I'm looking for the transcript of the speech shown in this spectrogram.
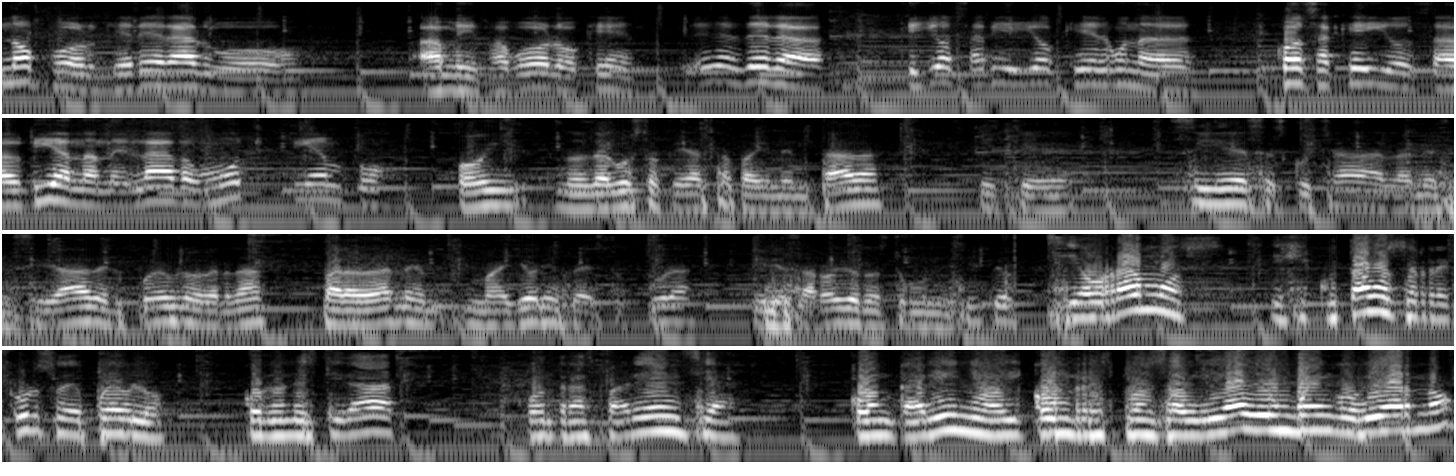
no por querer algo a mi favor o qué. Era que yo sabía yo que era una cosa que ellos habían anhelado mucho tiempo. Hoy nos da gusto que ya está pavimentada y que sí es escuchada la necesidad del pueblo, ¿verdad? Para darle mayor infraestructura y desarrollo a nuestro municipio. Si ahorramos, ejecutamos el recurso del pueblo con honestidad, con transparencia, con cariño y con responsabilidad de un buen gobierno,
